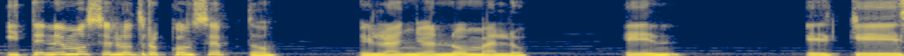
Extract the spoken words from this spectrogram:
Y tenemos el otro concepto, el año anómalo, en que,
